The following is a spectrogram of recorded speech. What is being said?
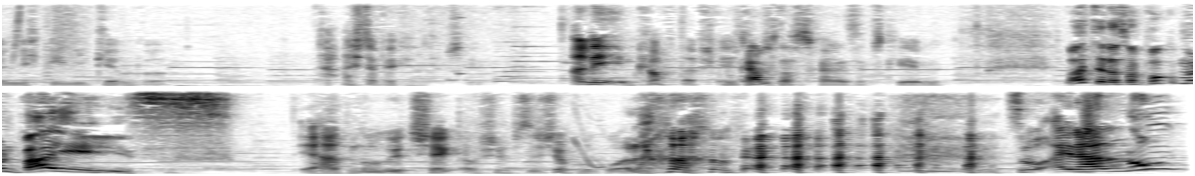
Wenn ich gegen die kämpfe. Ah, ich darf ja keine Tipps geben. Ah, nee, im Kampf darf ich Im nicht. Kampf darfst du keine Tipps geben. Leute, das war Pokémon Weiß! Er hat nur gecheckt, ob ich einen Psycho-Pokémon habe. so ein Halunke!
